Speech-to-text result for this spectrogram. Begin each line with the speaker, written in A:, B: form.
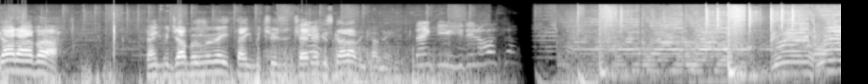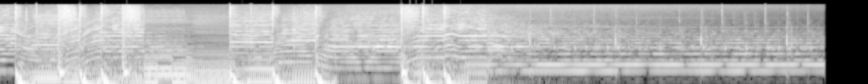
A: skydiver. Thank you for jumping with me. Thank you for choosing Chattanooga yeah. Skydiving Company.
B: Thank you. You did awesome.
